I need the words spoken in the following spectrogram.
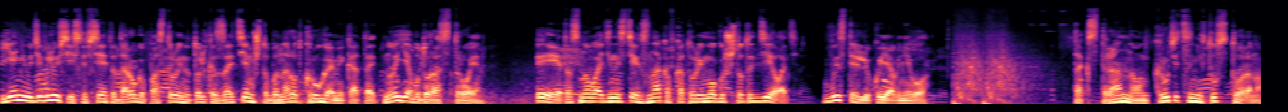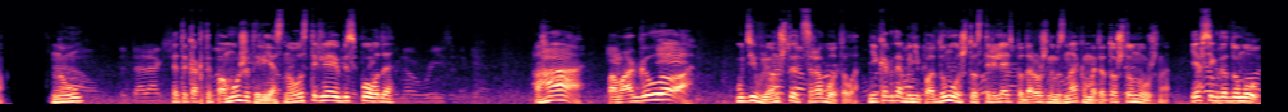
Я не удивлюсь, если вся эта дорога построена только за тем, чтобы народ кругами катать, но я буду расстроен. Эй, это снова один из тех знаков, которые могут что-то делать. Выстрелю-ка я в него. Так странно, он крутится не в ту сторону. Ну? Это как-то поможет, или я снова стреляю без повода? Ага, помогло! Удивлен, что это сработало. Никогда бы не подумал, что стрелять по дорожным знакам это то, что нужно. Я всегда думал...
